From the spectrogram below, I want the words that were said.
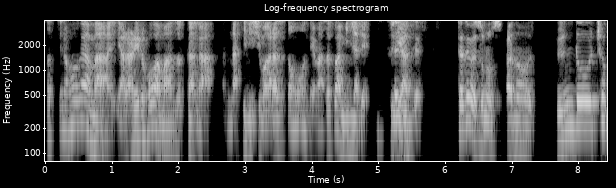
そっちの方が、まあ、やられる方は満足感が泣きにしもあらずと思うんで、まあそこはみんなですり合わせ。例えばその、あの、運動直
